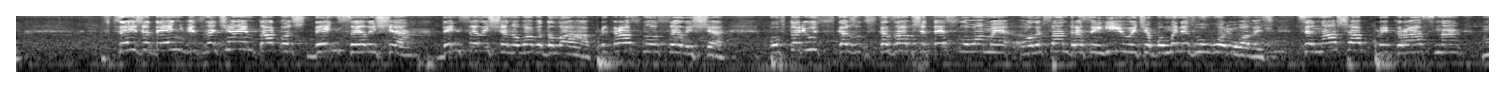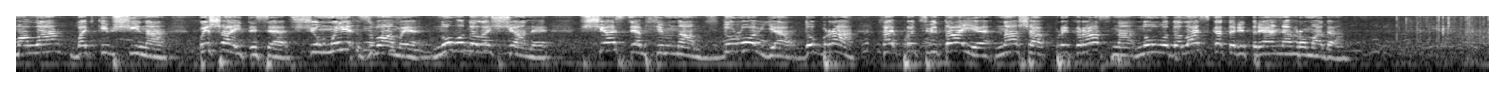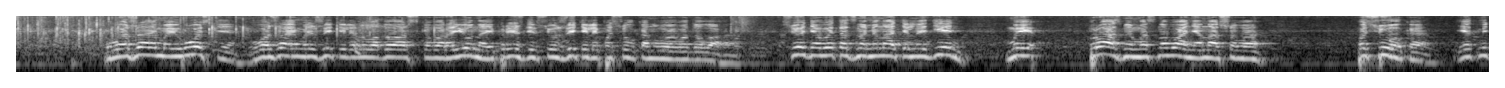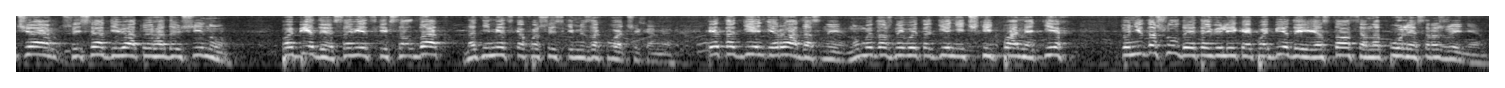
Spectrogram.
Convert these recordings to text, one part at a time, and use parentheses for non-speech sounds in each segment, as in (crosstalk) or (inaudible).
В цей же день відзначаємо також День селища, День селища Нова Водолага, прекрасного селища. Повторюсь, скаж- сказавши те словами Олександра Сергійовича, бо ми не зговорювались. Це наша прекрасна мала батьківщина. Пишайтеся, що ми з вами, новодолащани, щастя всім нам, здоров'я, добра. Хай процвітає наша прекрасна новодоласька територіальна громада. Уважаемые гости, уважаемые жители Новодолажского района и прежде всего жители поселка Новая Водолага. Сегодня в этот знаменательный день мы празднуем основание нашего поселка и отмечаем 69-ю годовщину победы советских солдат над немецко-фашистскими захватчиками. Этот день и радостный, но мы должны в этот день и чтить память тех, кто не дошел до этой великой победы и остался на поле сражения.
